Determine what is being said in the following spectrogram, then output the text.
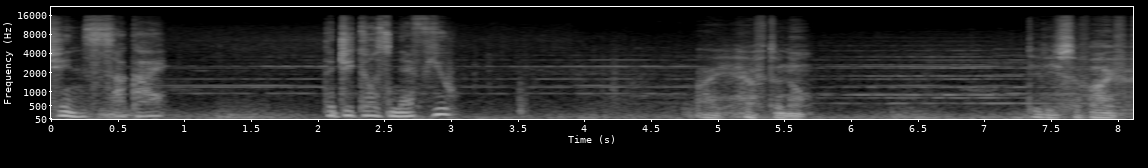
Jin Sakai? The Jito's nephew? I have to know. Did he survive?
